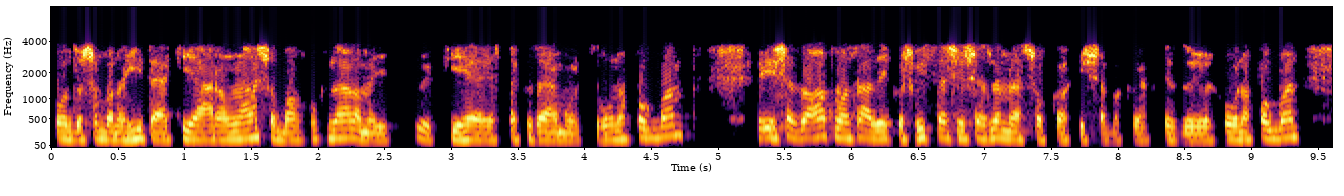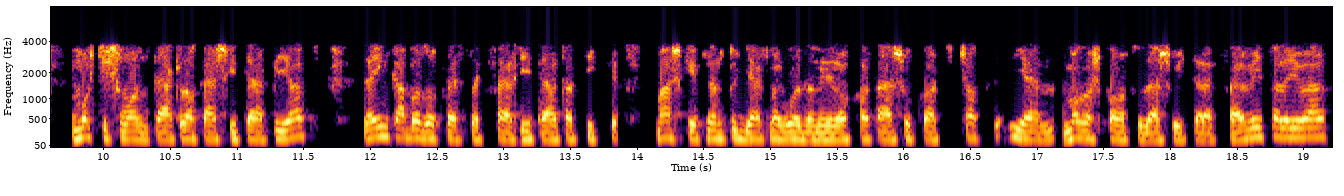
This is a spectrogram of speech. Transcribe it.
pontosabban a hitel kiáramlás a bankoknál, amelyik ők kihelyeztek az elmúlt hónapokban, és ez a 60%-os visszaesés ez nem lesz sokkal kisebb a következő hónapokban. Most is van tehát lakáshitelpiac, de inkább azok vesznek fel hitelt, akik másképp nem tudják megoldani lakhatásukat csak ilyen magas kamatozású hitelek felvételével,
